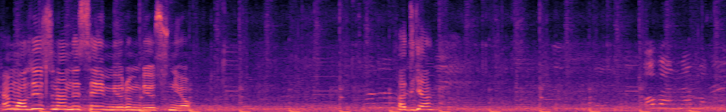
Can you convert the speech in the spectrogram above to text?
Hem alıyorsun hem de sevmiyorum diyorsun ya. Hadi gel. O benden bakıyor.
